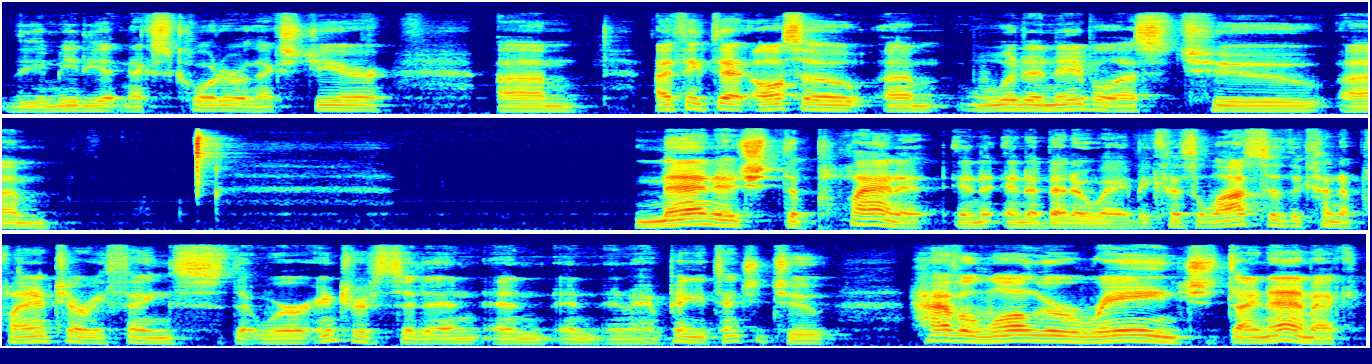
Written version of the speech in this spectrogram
the immediate next quarter or next year, um, I think that also um, would enable us to um, manage the planet in, in a better way because lots of the kind of planetary things that we're interested in and, and, and paying attention to have a longer range dynamic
